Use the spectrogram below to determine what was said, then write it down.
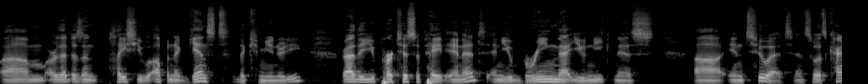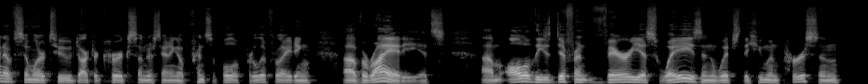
um, or that doesn't place you up and against the community. Rather, you participate in it and you bring that uniqueness uh, into it. And so it's kind of similar to Dr. Kirk's understanding of principle of proliferating uh, variety. It's um, all of these different various ways in which the human person,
